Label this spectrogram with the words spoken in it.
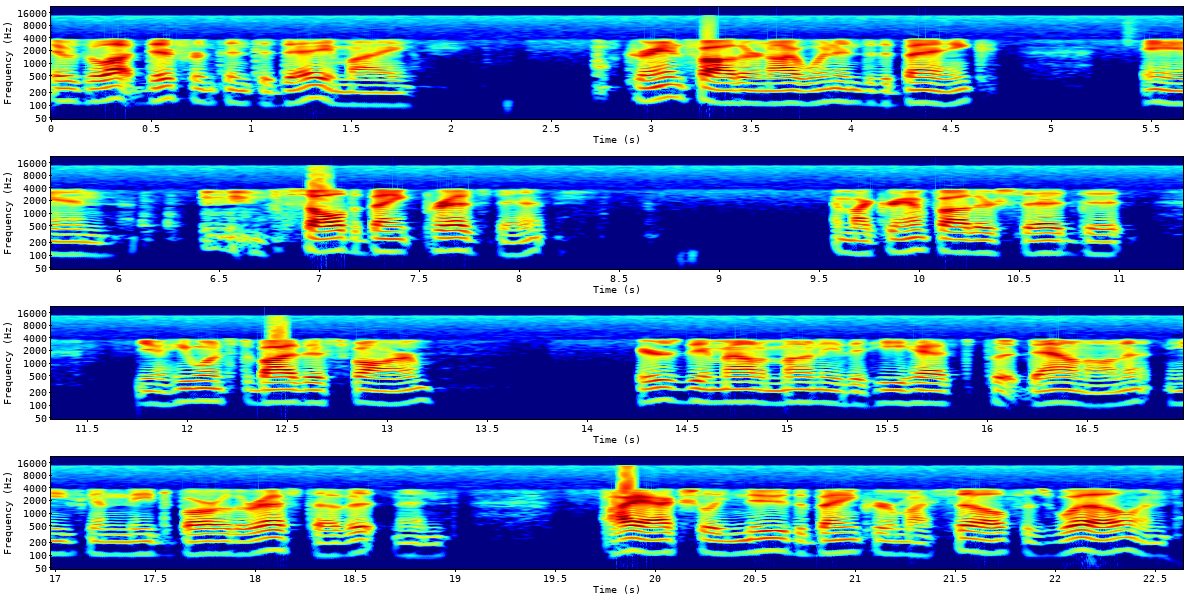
It was a lot different than today. My grandfather and I went into the bank and saw the bank president and my grandfather said that you know, he wants to buy this farm. Here's the amount of money that he has to put down on it. And he's going to need to borrow the rest of it. And I actually knew the banker myself as well, and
